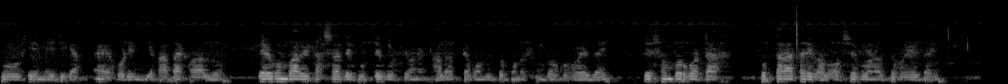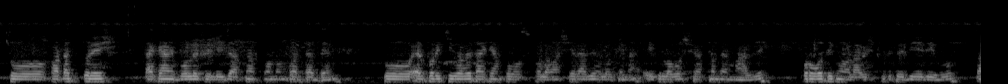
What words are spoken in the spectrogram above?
তো সেই মেয়েটি গাছ হরিণকে পাতা খাওয়ালো। এরকমভাবে তার সাথে ঘুরতে ঘুরতে অনেক ভালো একটা বন্ধুত্বপূর্ণ সম্পর্ক হয়ে যায়। সেই সম্পর্কটা খুব তাড়াতাড়ি ভালোবাসায় পরিণত হয়ে যায়। তো হঠাৎ করে তাকে আমি বলে ফেলি যে, আপনার ফোন নম্বরটা দেন। তো এরপরে কীভাবে তাকে আমি প্রপোজ করলাম, আর সে রাজি হলো কিনা, এগুলো অবশ্যই আপনাদের মাঝে। পরবর্তী কোনো লাভ স্টোরিতে দিয়ে দিব। তো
